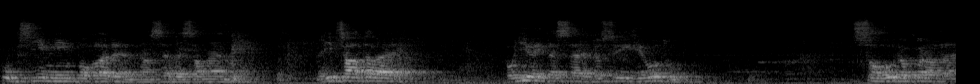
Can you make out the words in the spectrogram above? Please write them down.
upřímným pohledem na sebe samého. Milí přátelé, podívejte se do svých životů. Jsou dokonalé?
